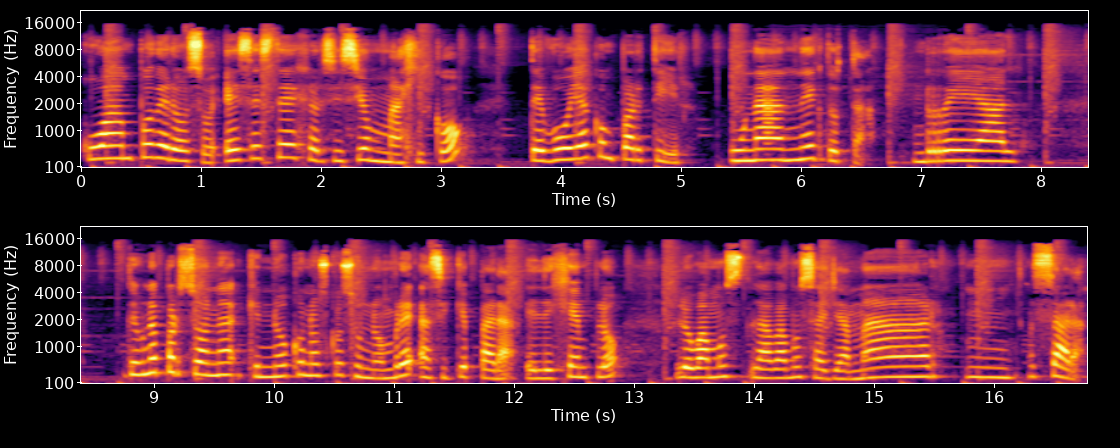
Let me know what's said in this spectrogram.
cuán poderoso es este ejercicio mágico, te voy a compartir una anécdota real de una persona que no conozco su nombre, así que para el ejemplo lo vamos, la vamos a llamar mm, Sara.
